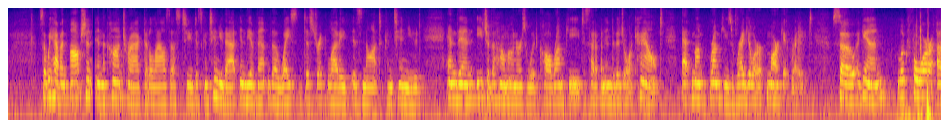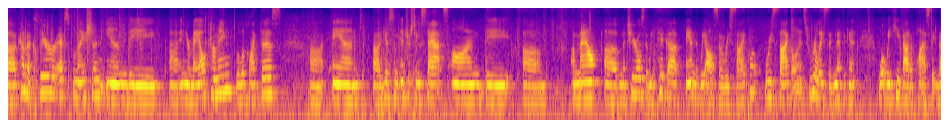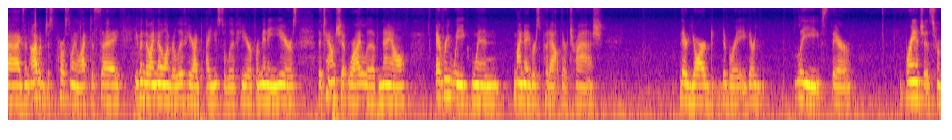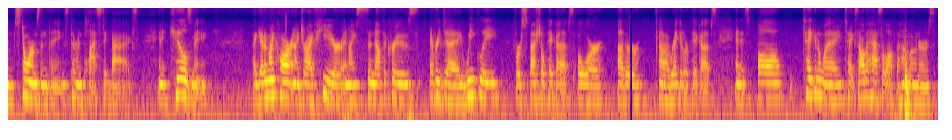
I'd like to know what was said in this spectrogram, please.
So we have an option in the contract that allows us to discontinue that in the event the waste district levy is not continued. And then each of the homeowners would call Rumpke to set up an individual account at Rumpke's regular market rate. So again, look for uh, kind of a clearer explanation in the, uh, in your mail coming. Will look like this. uh, And uh, give some interesting stats on the um, amount of materials that we pick up and that we also recycle. Recycle, and it's really significant what we keep out of plastic bags. And I would just personally like to say, even though I no longer live here, I, I used to live here for many years. The township where I live now, every week when my neighbors put out their trash, their yard debris, their leaves, their branches from storms and things, they're in plastic bags. And it kills me. I get in my car and I drive here and I send out the crews every day, weekly, for special pickups or other uh, regular pickups. And it's all taken away, takes all the hassle off the homeowners,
